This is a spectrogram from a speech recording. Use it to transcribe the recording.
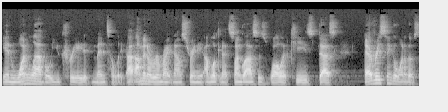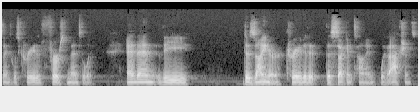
in one level you create it mentally. I, am in a room right now, Srini. I'm looking at sunglasses, wallet, keys, desk. Every single one of those things was created first mentally. And then the designer created it the second time with actions.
